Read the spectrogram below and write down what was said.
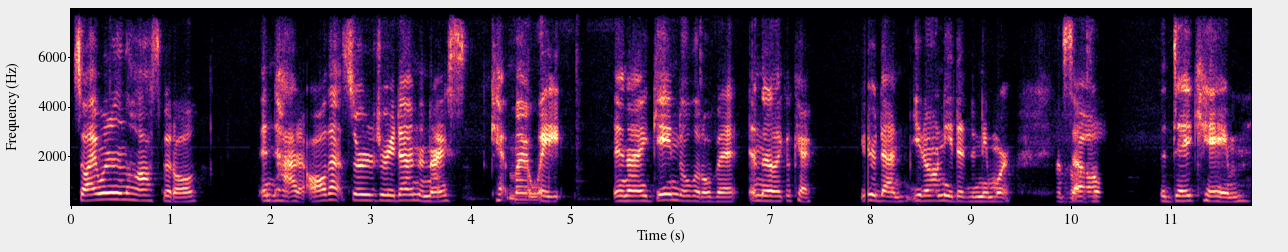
So I went in the hospital and had all that surgery done, and I kept my weight, and I gained a little bit, and they're like, "Okay, you're done. You don't need it anymore." That's so awesome. the day came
